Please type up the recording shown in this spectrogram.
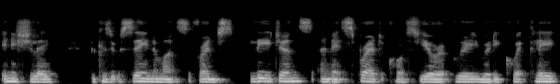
initially because it was seen amongst the French legions and it spread across Europe really, really quickly.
